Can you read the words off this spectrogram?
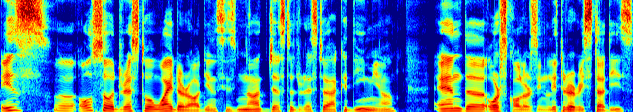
is uh, also addressed to a wider audience. It's not just addressed to academia and or scholars in literary studies.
